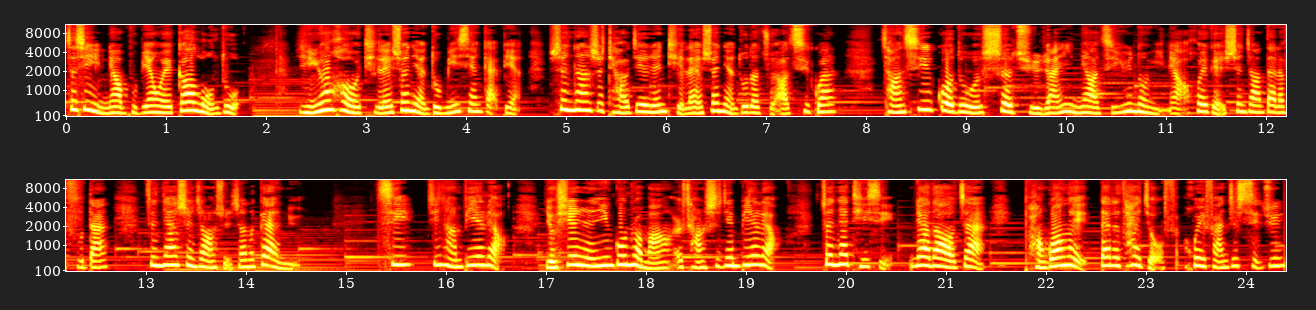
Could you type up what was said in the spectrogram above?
这些饮料普遍为高浓度，饮用后体内酸碱度明显改变。肾脏是调节人体内酸碱度的主要器官，长期过度摄取软饮料及运动饮料会给肾脏带来负担，增加肾脏损伤的概率。七、经常憋尿，有些人因工作忙而长时间憋尿。专家提醒，尿道在膀胱内待得太久，会繁殖细菌，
